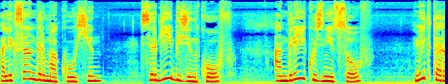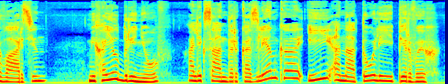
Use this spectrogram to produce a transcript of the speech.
Александр Макухин, Сергей Безенков, Андрей Кузнецов, Виктор Вардин, Михаил Бринев, Александр Козленко и Анатолий Первых –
